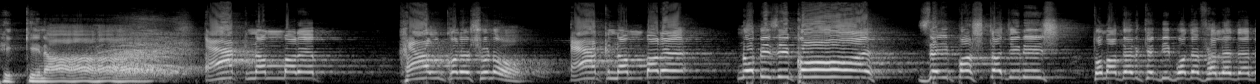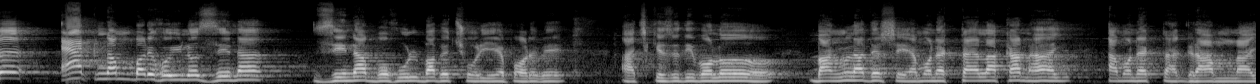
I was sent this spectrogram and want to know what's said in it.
ঠিক কিনা এক নম্বরে, খেয়াল করে শোনো, এক নম্বরে নবীজি কয়, যেই পাঁচটা জিনিস তোমাদেরকে বিপদে ফেলে দেবে, এক নম্বরে হইল জেনা। জেনা বহুলভাবে ছড়িয়ে পড়বে। আজকে যদি বলো, বাংলাদেশে এমন একটা এলাকা নাই, এমন একটা গ্রাম নাই,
